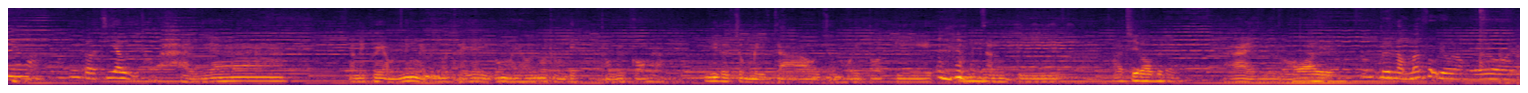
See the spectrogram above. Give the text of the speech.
呢個知優兒童，係啊，但係佢又唔拎嚟俾我睇啊！如果唔係，我我同你同佢講下，呢度仲未教，仲可以多啲真啲，下次攞俾你，係要攞。好啊嘢，佢淋一幅要淋幾耐啊？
